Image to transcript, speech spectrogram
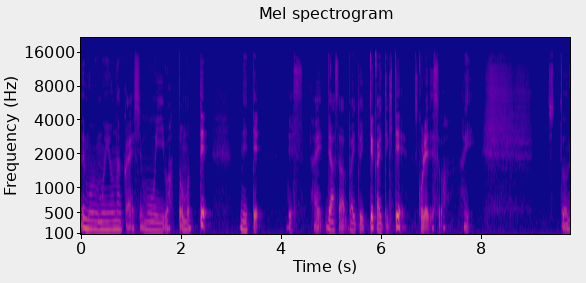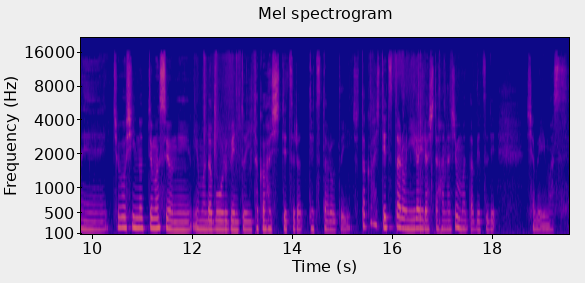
でももう夜中やしもういいわと思って寝てです。はい。で朝バイト行って帰ってきてこれですわ。はい。ちょっとね調子に乗ってますよね。山田ボールペンといい高橋哲太郎といい。ちょ高橋哲太郎にイライラした話もまた別で喋ります。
